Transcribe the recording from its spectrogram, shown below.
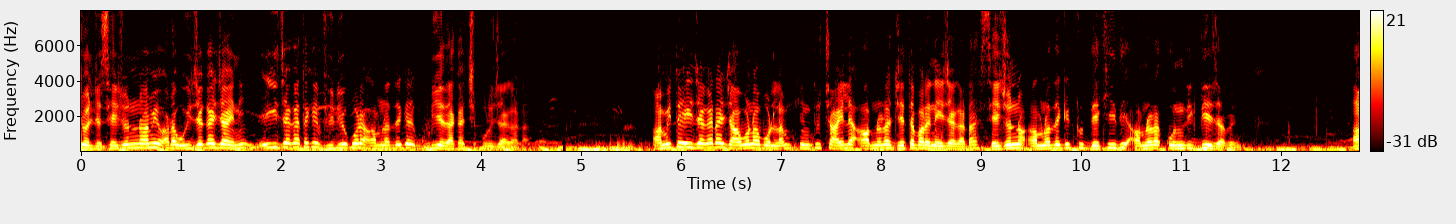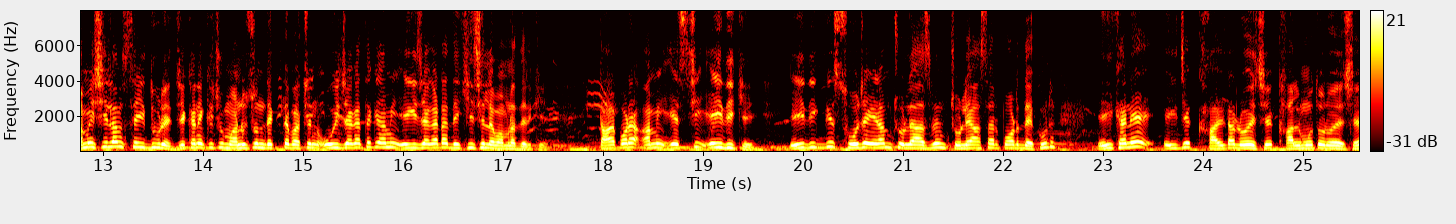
চলছে। সেই জন্য আমি ওরা ওই জায়গায় যাইনি। এই জায়গা থেকে ভিডিও করে আপনাদেরকে ঘুরিয়ে দেখাচ্ছি পুরো জায়গাটা। আমি তো এই জায়গাটায় যাব না বললাম, কিন্তু চাইলে আপনারা যেতে পারেন এই জায়গাটা। সেই জন্য আপনাদেরকে একটু দেখিয়ে দিই, আপনারা কোন দিক দিয়ে যাবেন। আমি ছিলাম সেই দূরে, যেখানে কিছু মানুষজন দেখতে পাচ্ছেন। ওই জায়গা থেকে আমি এই জায়গাটা দেখিয়েছিলাম আপনাদেরকে। তারপরে আমি এসছি এই দিকে। এই দিক দিয়ে সোজা এরম চলে আসবেন। চলে আসার পর দেখুন, এইখানে এই যে খালটা রয়েছে, খাল মতো রয়েছে,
